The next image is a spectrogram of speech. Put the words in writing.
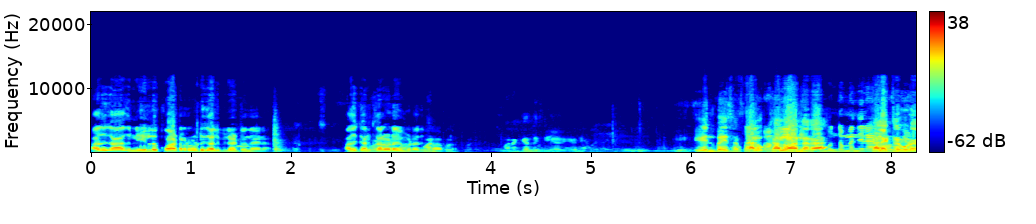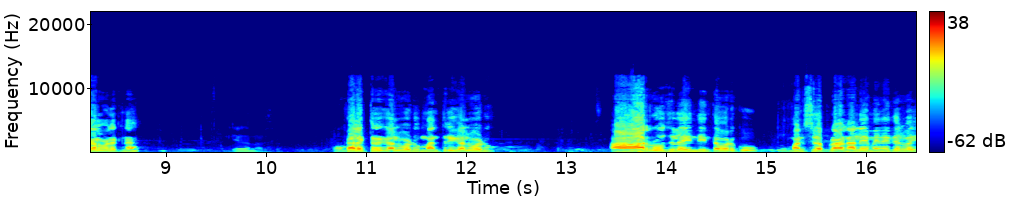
అది కాదు నీళ్ళు క్వార్టర్ రెండు కలిపినట్టుంది ఆయన. అది కానీ కలవడం ఇప్పుడు అది ప్రాబ్లం. మనకెందుకు క్లియర్ కానీ? ఏం భయ సార్ కలవ కలవ అన్నారా కొంతమంది కలెక్టర్ కూడా కలవడట్నా కలెక్టర్ కలవడు మంత్రి కలవడు. ఆ ఆరు రోజులైంది ఇంతవరకు మనుషుల ప్రాణాలు ఏమైనా తెలివై?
